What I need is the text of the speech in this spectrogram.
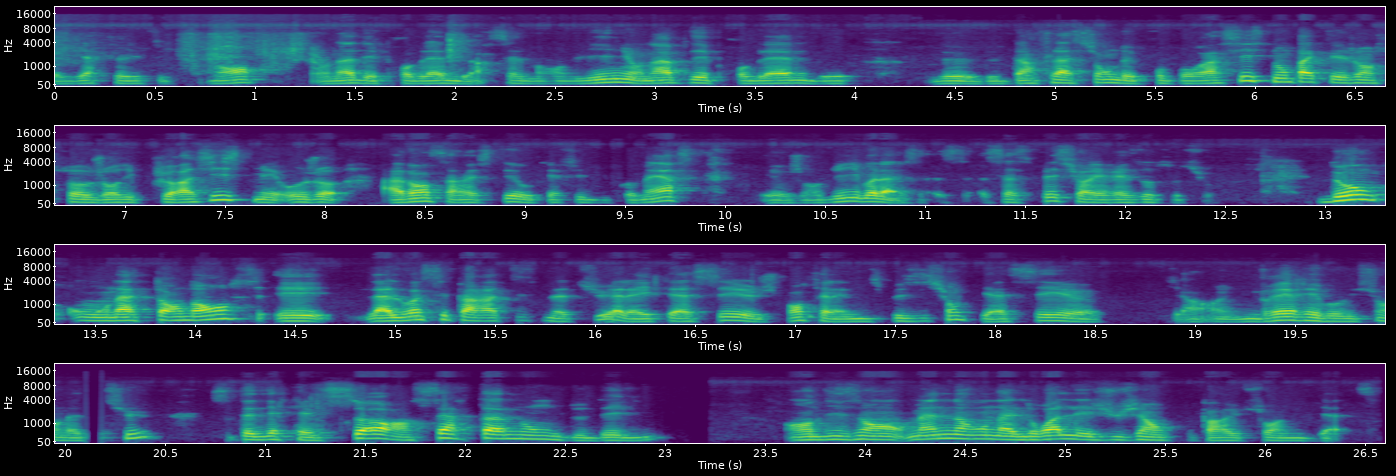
C'est-à-dire qu'effectivement, on a des problèmes de harcèlement en ligne, on a des problèmes de, d'inflation de, propos racistes. Non pas que les gens soient aujourd'hui plus racistes, mais avant, ça restait au café du commerce. Et aujourd'hui, voilà, ça, se fait sur les réseaux sociaux. Donc, on a tendance, et la loi séparatiste là-dessus, elle a été assez, je pense, elle a une disposition qui est assez, euh, qui a une vraie révolution là-dessus. C'est-à-dire qu'elle sort un certain nombre de délits en disant maintenant, on a le droit de les juger en comparution immédiate.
